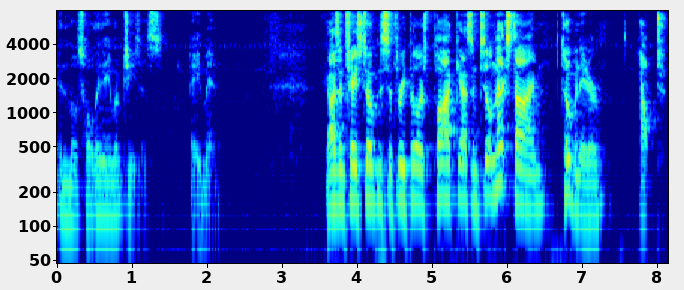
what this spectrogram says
In the most holy name of Jesus. Amen. Guys, I'm Chase Tobin. This is the Three Pillars Podcast. Until next time, Tobinator out.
